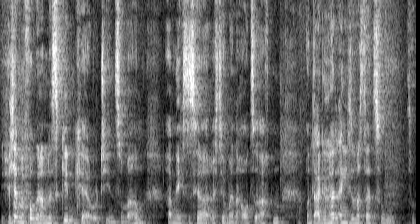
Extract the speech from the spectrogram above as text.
Ich, habe mir vorgenommen, eine Skincare-Routine zu machen, ab nächstes Jahr, richtig auf meine Haut zu achten. Und da gehört eigentlich sowas dazu. So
